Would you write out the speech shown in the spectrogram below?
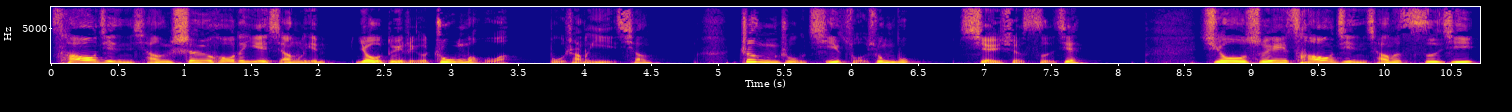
曹锦强身后的叶祥林又对这个朱某啊补上了一枪，正中其左胸部，鲜血四溅。酒随曹锦强的司机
